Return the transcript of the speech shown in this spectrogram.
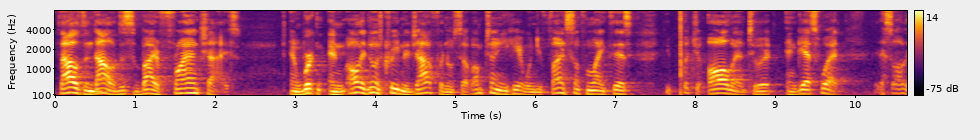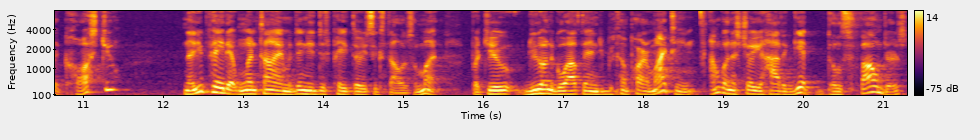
thousand dollars just to buy a franchise and working, and all they're doing is creating a job for themselves. I'm telling you here, when you find something like this, you put your all into it, and guess what? That's all it cost you. Now you paid at one time, and then you just paid thirty-six dollars a month. But you you're to go out there and you become part of my team. I'm going to show you how to get those founders,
